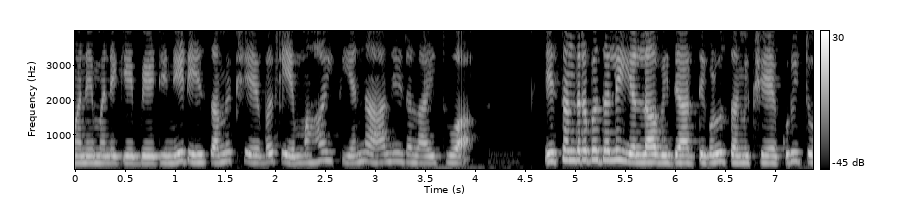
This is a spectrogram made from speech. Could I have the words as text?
ಮನೆ ಮನೆಗೆ ಭೇಟಿ ನೀಡಿ ಸಮೀಕ್ಷೆಯ ಬಗ್ಗೆ ಮಾಹಿತಿಯನ್ನ ನೀಡಲಾಯಿತು. ಈ ಸಂದರ್ಭದಲ್ಲಿ ಎಲ್ಲ ವಿದ್ಯಾರ್ಥಿಗಳು ಸಮೀಕ್ಷೆಯ ಕುರಿತು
